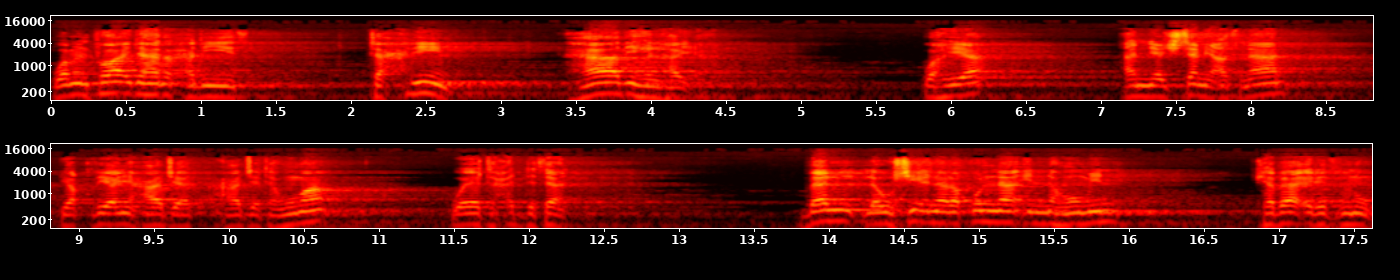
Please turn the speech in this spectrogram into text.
ومن فوائد هذا الحديث تحريم هذه الهيئة وهي أن يجتمع اثنان يقضيان حاجة حاجتهما ويتحدثان. بل لو شئنا لقلنا إنه من كبائر الذنوب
